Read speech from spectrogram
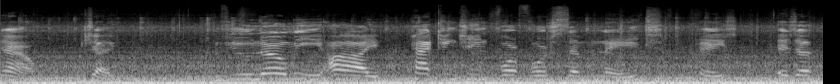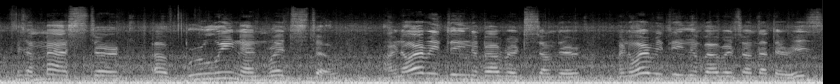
Now, okay, if you know me, I Hacking King 4478 Pace is a is a master of brewing and redstone. I know everything about redstone there. I know everything about redstone that there is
